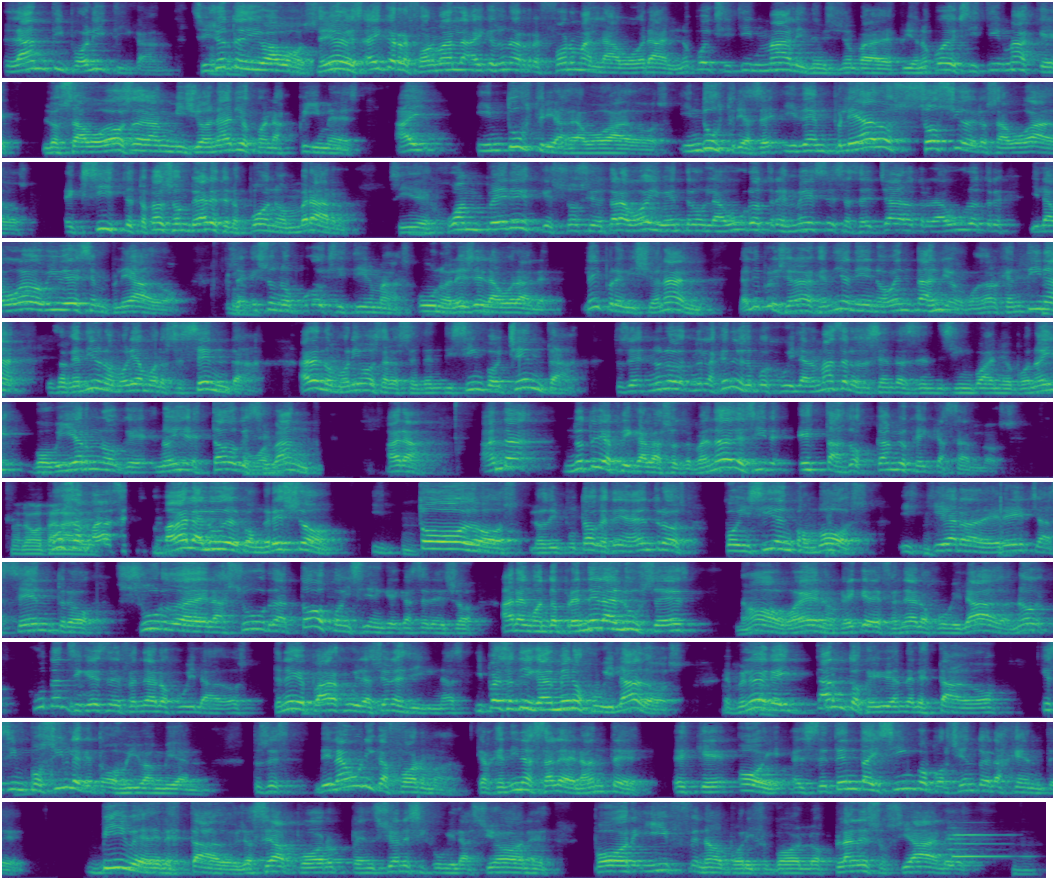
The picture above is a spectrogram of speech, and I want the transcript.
la antipolítica. Si yo te digo a vos, señores, hay que reformar, hay que hacer una reforma laboral, no puede existir más la indemnización para despido, no puede existir más que los abogados hagan millonarios con las pymes. Hay industrias de abogados, industrias ¿eh? y de empleados socios de los abogados. Existe, estos casos son reales, te los puedo nombrar. ¿sí? De Juan Pérez, que es socio de tal abogado, y entra un laburo tres meses, se hace echar otro laburo, tres, y el abogado vive desempleado. O sea, eso no puede existir más. Uno, leyes laborales. Ley previsional. La ley previsional argentina tiene 90 años. Cuando Argentina, los argentinos nos moríamos a los 60. Ahora nos morimos a los 75, 80. Entonces, la gente no se puede jubilar más a los 60, 65 años, porque no hay gobierno, que, no hay Estado que se banque. Ahora, anda, no te voy a explicar las otras, pero anda a decir estos dos cambios que hay que hacerlos. No Vos apagás, la luz del Congreso y mm. todos los diputados que estén adentro coinciden con vos. Izquierda, derecha, centro, zurda de la zurda, todos coinciden que hay que hacer eso. Ahora, en cuanto prende las luces, no, bueno, que hay que defender a los jubilados, ¿no? Justamente si querés defender a los jubilados, tenés que pagar jubilaciones dignas y para eso tiene que haber menos jubilados. El problema es que hay tantos que viven del Estado que es imposible que todos vivan bien. Entonces, de la única forma que Argentina sale adelante es que hoy el 75% de la gente vive del Estado, ya sea por pensiones y jubilaciones, por IF, no, por IF, por los planes sociales,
